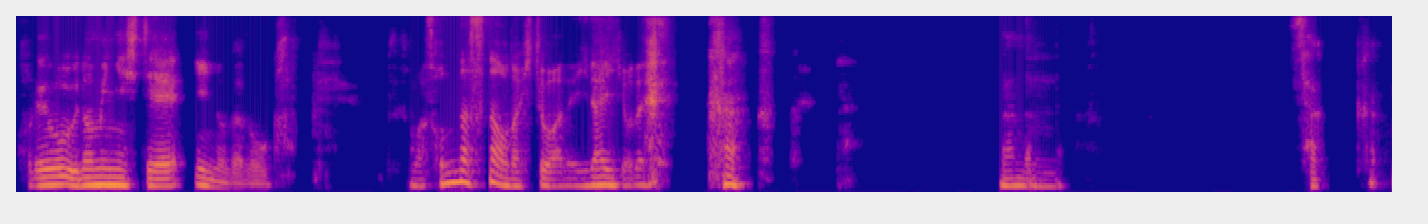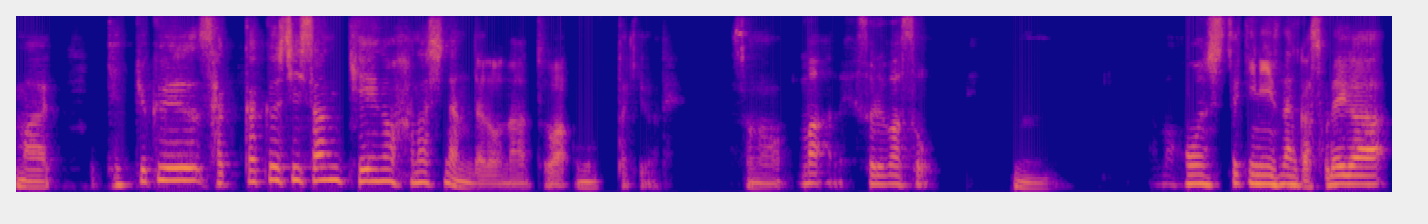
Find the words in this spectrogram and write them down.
これを鵜呑みにしていいのだろうか。まあ、そんな素直な人はね、いないよね。なんだろう。うん。まあ、結局、錯覚資産系の話なんだろうなとは思ったけどね。その、まあね、それはそうん。まあ本質的になんかそれが、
